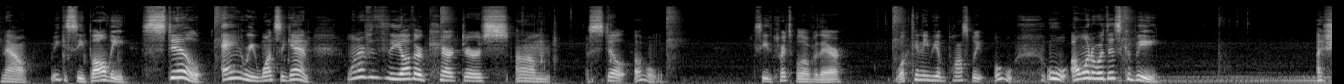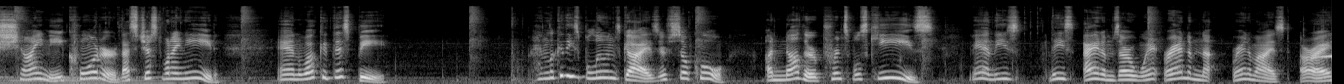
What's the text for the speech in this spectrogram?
Now, we can see Baldi still angry once again. I wonder if the other characters, um, still... Oh. See the principal over there. What can he be possibly... Oh, oh, I wonder what this could be. A shiny quarter. That's just what I need. And what could this be? And look at these balloons, guys. They're so cool. Another principal's keys. Man, these these items are random randomized. All right.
